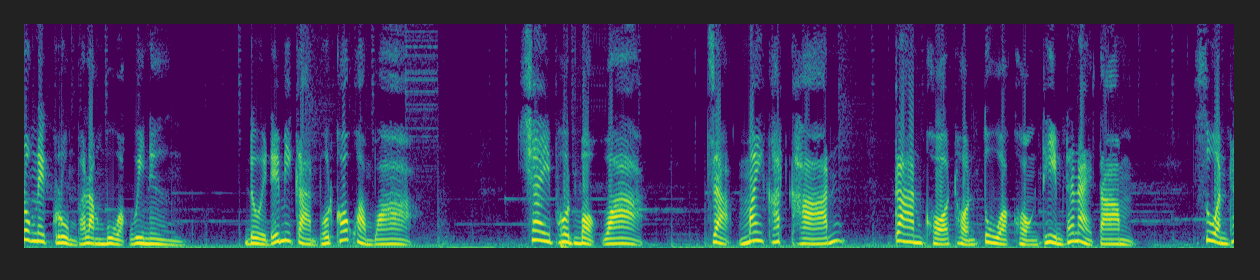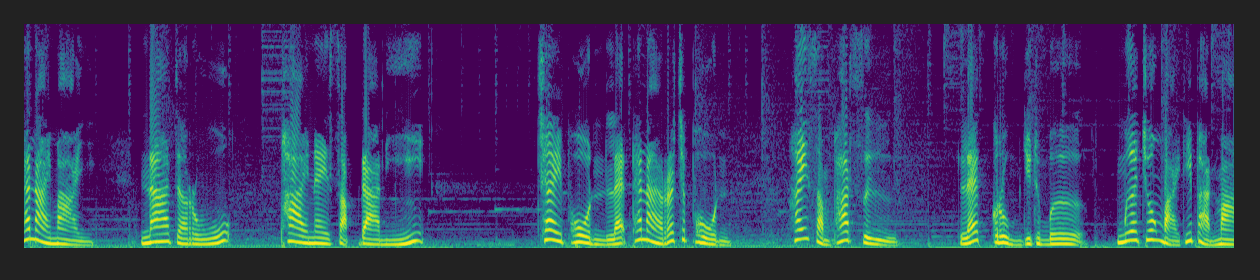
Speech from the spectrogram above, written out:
ลงในกลุ่มพลังบวกวีหนึ่งโดยได้มีการโพสต์ข้อความว่า ชัยพลบอกว่า จะไม่คัดค้าน การขอถอนตัวของทีมทนายตั้มส่วนทนายใหม่ น่าจะรู้ ภายในสัปดาห์นี้ ชัยพลและทนายรัชพล ให้สัมภาษณ์สื่อ และกลุ่มยูทูบเบอร์เมื่อช่วงบ่ายที่ผ่านมา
